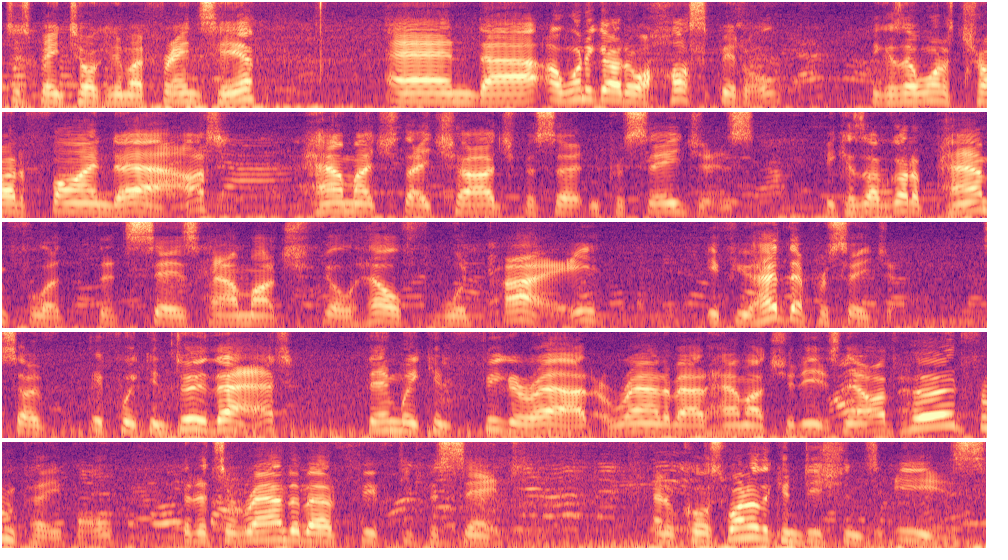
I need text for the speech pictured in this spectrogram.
Just been talking to my friends here, and uh, I want to go to a hospital because I want to try to find out how much they charge for certain procedures because I've got a pamphlet that says how much Phil Health would pay if you had that procedure. So if, we can do that, then we can figure out around about how much it is. Now I've heard from people that it's around about 50%. And of course one of the conditions is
